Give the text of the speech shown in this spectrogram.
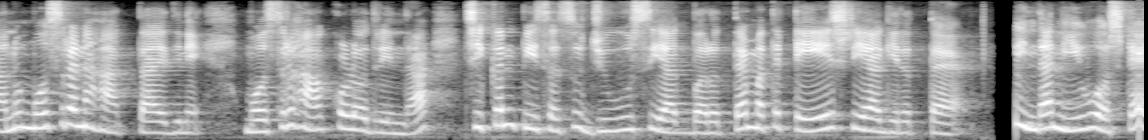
ನಾನು ಮೊಸರನ್ನು ಹಾಕ್ತಾ ಇದ್ದೀನಿ. ಮೊಸರು ಹಾಕ್ಕೊಳ್ಳೋದ್ರಿಂದ ಚಿಕನ್ ಪೀಸಸ್ಸು ಜ್ಯೂಸಿಯಾಗಿ ಬರುತ್ತೆ ಮತ್ತು ಟೇಸ್ಟಿಯಾಗಿರುತ್ತೆ. ಇಂದ ನೀವು ಅಷ್ಟೇ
